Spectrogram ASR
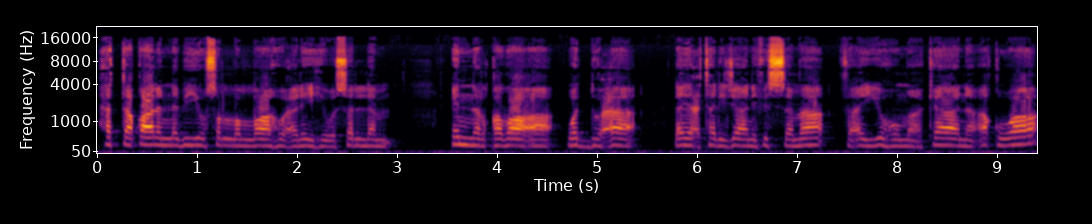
حتى قال النبي صلى الله عليه وسلم إن القضاء والدعاء لا يعترجان في السماء فأيهما كان أقوى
